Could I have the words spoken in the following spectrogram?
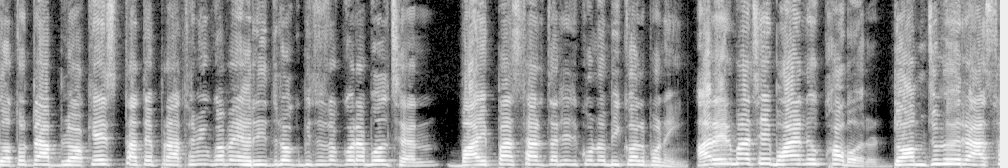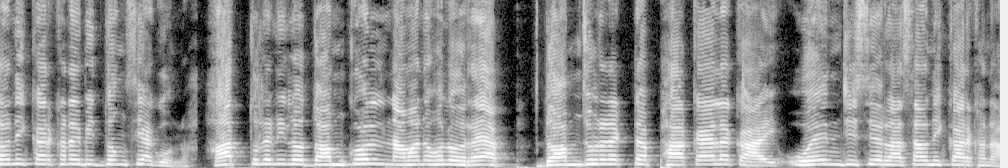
যতটা ব্লকেজ, তাতে প্রাথমিকভাবে হৃদরোগ বিশেষজ্ঞরা বলছেন, বাইপাস সার্জারির কোনো বিকল্প নেই। আর এর মাঝে ভয়ানক খবর ডমজুড়ের রাসায়নিক কারখানায় বিধ্বংসী আগুন। হাত তুলে নিল দমকল, নামানো হলো র্যাপ ডমজুড়ের একটা ফাঁকা এলাকায় ওএনজিসি রাসায়নিক কারখানা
